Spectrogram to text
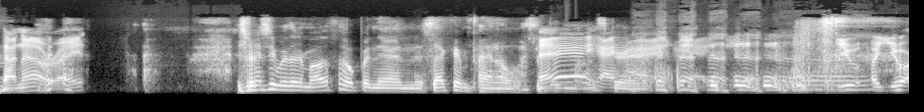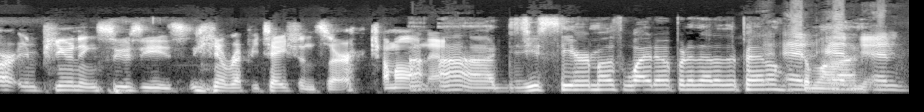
I know, right? Especially with her mouth open there in the second panel with the Hey, big monster. hey, hey, you you are impugning Susie's you know, reputation, sir. Come on now. Uh-uh. Did you see her mouth wide open in that other panel? And, Come on. and and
